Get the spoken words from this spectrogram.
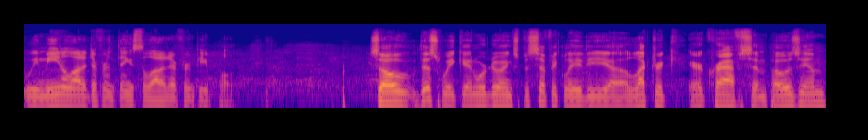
We mean a lot of different things to a lot of different people. So this weekend we're doing specifically the uh, Electric Aircraft Symposium.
